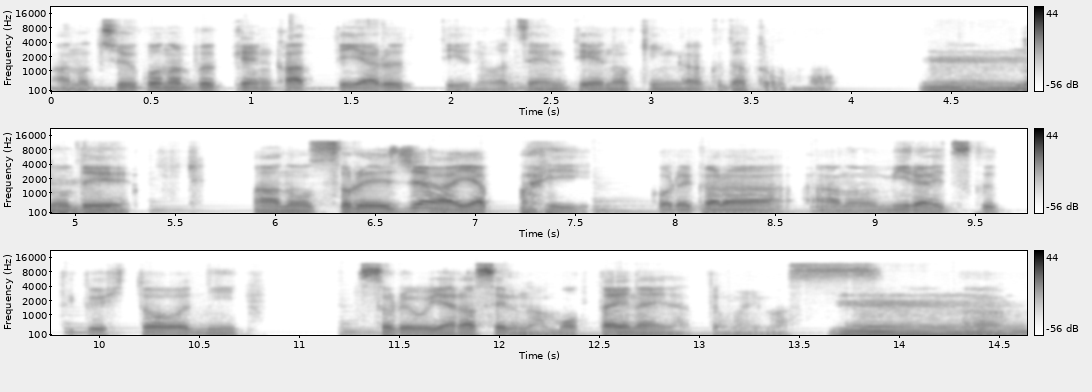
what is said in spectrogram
あの中古の物件買ってやるっていうのが前提の金額だと思うん。うの、で、あの、それじゃあやっぱりこれからあの未来作っていく人にそれをやらせるのはもったいないなって思います。うん。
